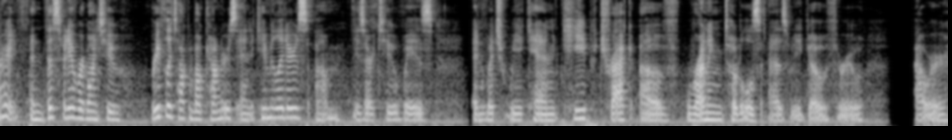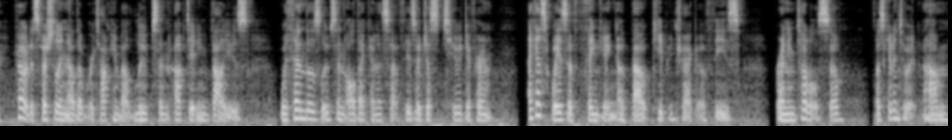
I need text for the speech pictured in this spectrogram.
Alright, in this video we're going to briefly talk about counters and accumulators. Um, these are two ways in which we can keep track of running totals as we go through our code, especially now that we're talking about loops and updating values within those loops and all that kind of stuff. These are just two different, I guess, ways of thinking about keeping track of these running totals. So let's get into it. Um,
